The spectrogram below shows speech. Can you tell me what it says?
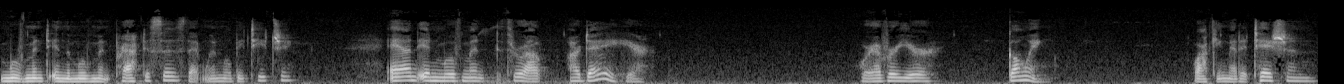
Movement in the movement practices that Win will be teaching, and in movement throughout our day here. Wherever you're going, walking meditation,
